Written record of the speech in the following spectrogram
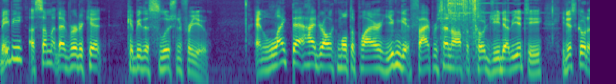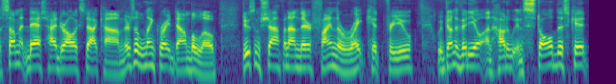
maybe a Summit Diverter Kit could be the solution for you. And like that hydraulic multiplier, you can get 5% off with code GWT. You just go to summit-hydraulics.com. There's a link right down below. Do some shopping on there, find the right kit for you. We've done a video on how to install this kit.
